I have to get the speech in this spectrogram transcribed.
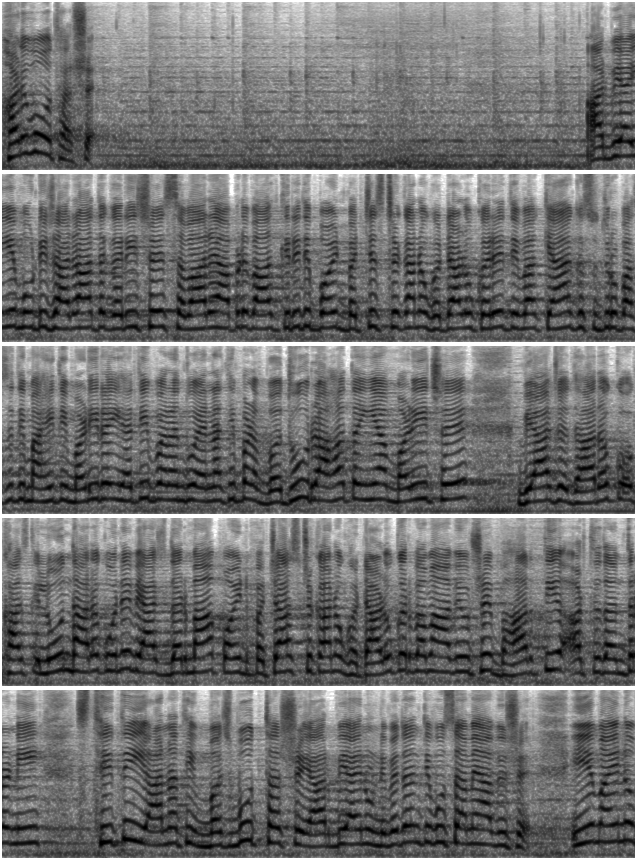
હળવો થશે આરબીઆઈએ મોટી જાહેરાત કરી છે. સવારે આપણે વાત કરી હતી પોઈન્ટ પચીસ ટકાનો ઘટાડો કરે તેવા ક્યાંક સૂત્રો પાસેથી માહિતી મળી રહી હતી, પરંતુ એનાથી પણ વધુ રાહત અહીંયા મળી છે. વ્યાજ ધારકો, ખાસ લોન ધારકોને વ્યાજ દરમાં પોઈન્ટ પચાસ ટકાનો ઘટાડો કરવામાં આવ્યો છે. ભારતીય અર્થતંત્રની સ્થિતિ આનાથી મજબૂત થશે. આરબીઆઈનું નિવેદન તેવું સામે આવ્યું છે. ઈએમઆઈનો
